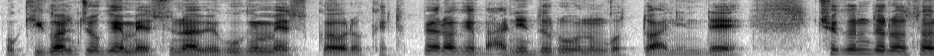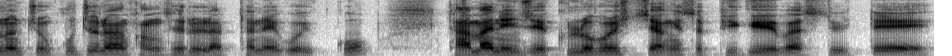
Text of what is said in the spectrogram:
뭐 기관 쪽의 매수나 외국인 매수가 그렇게 특별하게 많이 들어오는 것도 아닌데 최근 들어서는 좀 꾸준한 강세를 나타내고 있고 다만 이제 글로벌 시장에서 비교해 봤을 때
